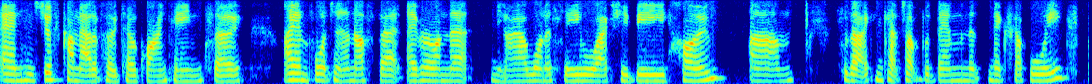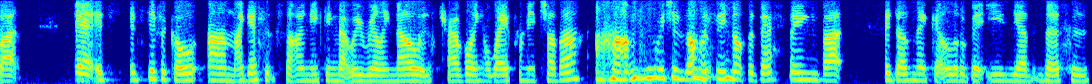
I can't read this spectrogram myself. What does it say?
and has just come out of hotel quarantine. So I am fortunate enough that everyone that you know I want to see will actually be home, um, so that I can catch up with them in the next couple of weeks. But yeah, it's it's difficult. Um, I guess it's the only thing that we really know is traveling away from each other, um, which is obviously not the best thing, but it does make it a little bit easier versus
